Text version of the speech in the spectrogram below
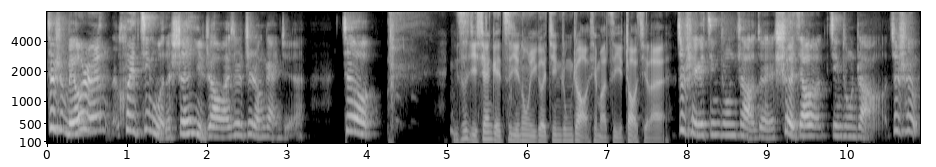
就是没有人会近我的身，你知道吗？就是这种感觉，就你自己先给自己弄一个金钟罩，先把自己罩起来，就是一个金钟罩，对，社交金钟罩，就是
